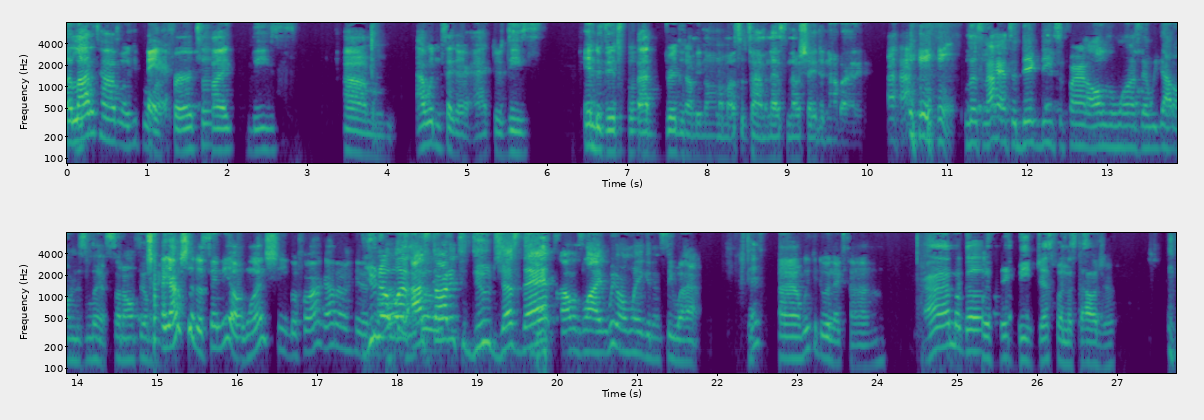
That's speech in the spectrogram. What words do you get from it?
a lot of times when people Fair. refer to like these, um, I wouldn't say they're actors. These individuals, I really don't be knowing them most of the time, and that's no shade to nobody. Listen, I had to dig deep to find all of the ones that we got on this list, so don't feel bad. Y'all should have sent me a one sheet before I got on here. You know what? I started to do just that. I was like, we're gonna wing it and see what happens. Uh, we could do it next time. I'm gonna go with Big Beef just for nostalgia.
